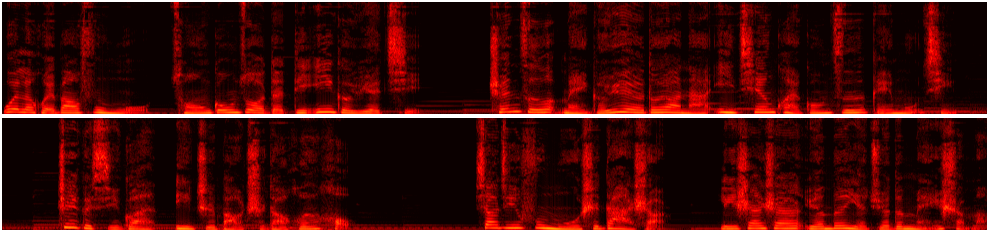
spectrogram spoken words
为了回报父母，从工作的第一个月起。陈泽每个月都要拿一千块工资给母亲，这个习惯一直保持到婚后。孝敬父母是大事儿，李珊珊原本也觉得没什么，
